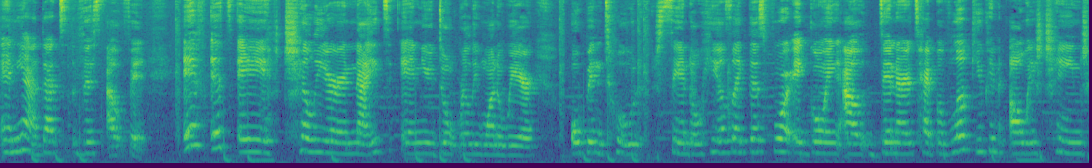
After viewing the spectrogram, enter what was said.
And yeah, that's this outfit. If it's a chillier night and you don't really want to wear open-toed sandal heels like this for a going out dinner type of look, you can always change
